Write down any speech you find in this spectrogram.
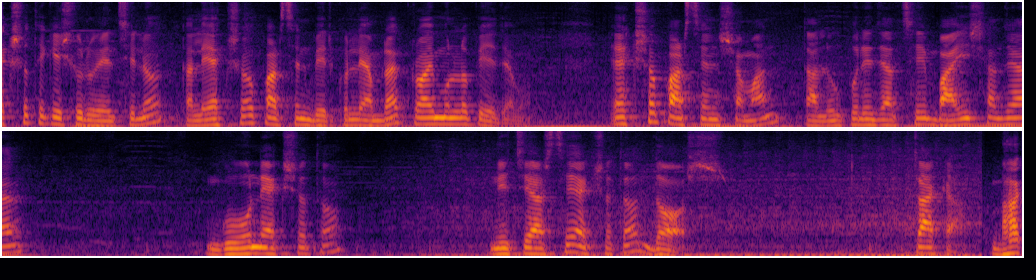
একশো থেকে শুরু হয়েছিল। তাহলে একশো পার্সেন্ট বের করলে আমরা ক্রয় মূল্য পেয়ে যাব। একশো পার্সেন্ট সমান, তাহলে উপরে যাচ্ছে বাইশ হাজার গুণ একশত, নিচে আসছে একশত দশ টাকা। ভাগ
